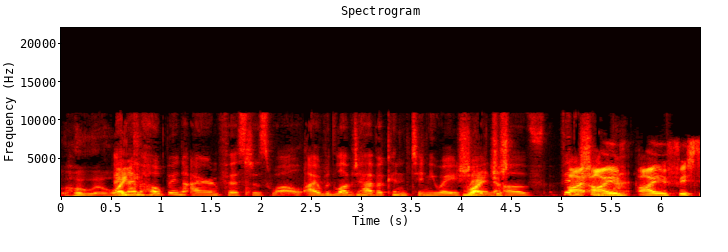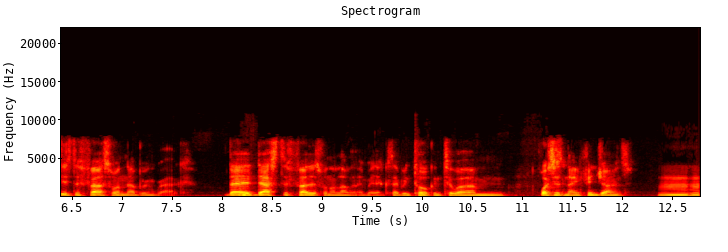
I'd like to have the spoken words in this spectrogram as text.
Hulu. Like, and I'm hoping Iron Fist as well. I would love to have a continuation Right, just- of I, I, that. Iron Fist is the first one they'll bring back. They're, That's the furthest one along at the minute because they've been talking to um, what's his name, Finn Jones. Mm-hmm.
